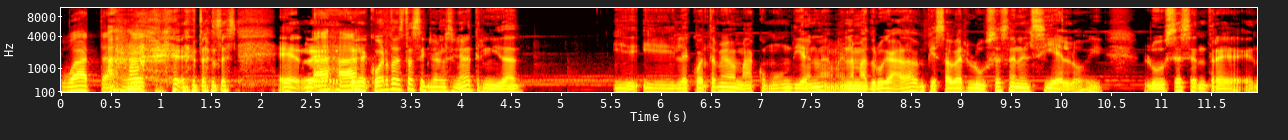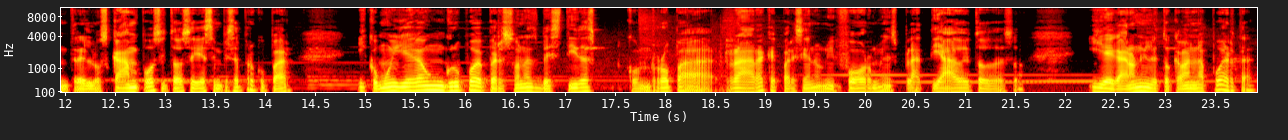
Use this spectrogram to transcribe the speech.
What the heck? Entonces, eh, re- recuerdo a esta señora, la señora Trinidad, y, le cuenta a mi mamá como un día en la, en la madrugada empieza a ver luces en el cielo y luces entre, entre los campos y todo eso. Ella se empieza a preocupar. Y como llega un grupo de personas vestidas con ropa rara que parecían uniformes, plateado y todo eso. Y llegaron y le tocaban la puerta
